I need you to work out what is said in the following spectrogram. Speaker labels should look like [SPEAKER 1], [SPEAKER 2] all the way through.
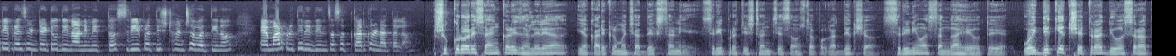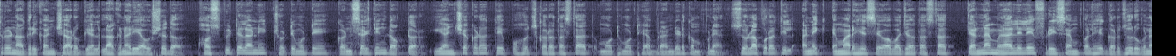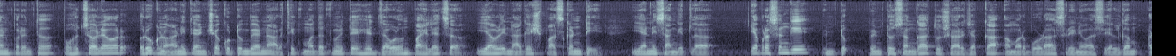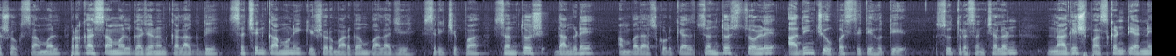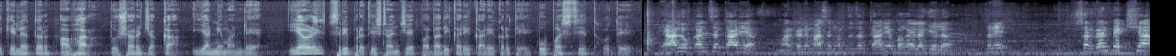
[SPEAKER 1] Representative दिनानिमित्त श्री प्रतिष्ठानच्या वतीनं एम आर प्रतिनिधींचा सत्कार करण्यात आला.
[SPEAKER 2] शुक्रवारी सायंकाळी झालेल्या या कार्यक्रमाच्या अध्यक्षस्थानी श्री प्रतिष्ठानचे संस्थापक अध्यक्ष श्रीनिवास संघा हे होते. वैद्यकीय क्षेत्रात दिवसरात्र नागरिकांच्या आरोग्याला लागणारी औषधं हॉस्पिटल आणि छोटे मोठे कन्सल्टिंग डॉक्टर यांच्याकडे ते पोहोच करत असतात. मोठमोठ्या ब्रँडेड कंपन्यात सोलापुरातील अनेक एम आर हे सेवा बजावत असतात. त्यांना मिळालेले फ्री सॅम्पल हे गरजू रुग्णांपर्यंत पोहोचवल्यावर रुग्ण आणि त्यांच्या कुटुंबियांना आर्थिक मदत मिळते हे जवळून पाहिल्याचं यावेळी नागेश पासकंटी यांनी सांगितलं या प्रसंगी पिंटू पिंटू संघा तुषार जक्का अमर बोडा श्रीनिवास येलगम अशोक सामल प्रकाश सामल गजानन कलागदी सचिन कामुनी किशोर मार्गम बालाजी श्रीचिप्पा संतोष दांगडे अंबादास कुडक्याल संतोष चोळले आदींची उपस्थिती होती. सूत्रसंचालन नागेश पासकंटी यांनी केलं तर आभार तुषार जक्का यांनी मांडले यावेळी श्री प्रतिष्ठानचे पदाधिकारी कार्यकर्ते उपस्थित होते.
[SPEAKER 3] ह्या लोकांचं कार्य मार्कंडे महासंगमचं जर कार्य बघायला गेलं तर हे सर्वांपेक्षा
